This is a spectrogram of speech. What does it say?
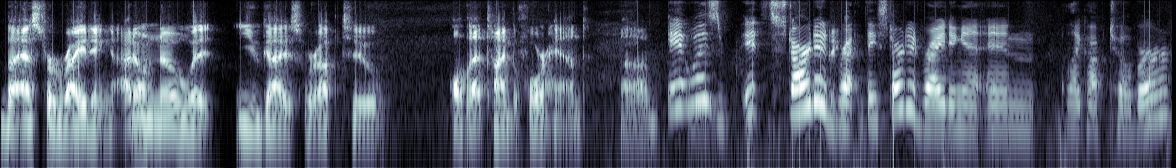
but as for writing, I don't know what you guys were up to all that time beforehand. Um, It was. It started. They started writing it in like October,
